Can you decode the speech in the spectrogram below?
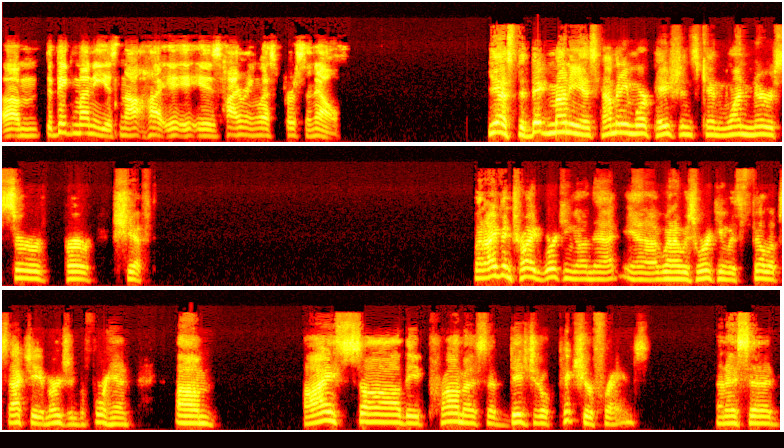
um, the big money is not high is hiring less personnel. Yes, the big money is how many more patients can one nurse serve per shift? But I even tried working on that uh, when I was working with Philips, actually Emergent beforehand. Um, I saw the promise of digital picture frames. And I said,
